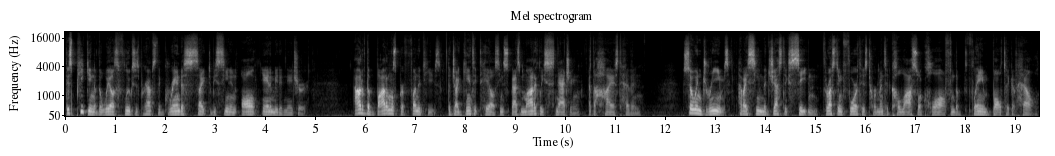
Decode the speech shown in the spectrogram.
This peaking of the whale's flukes is perhaps the grandest sight to be seen in all animated nature. Out of the bottomless profundities, the gigantic tail seems spasmodically snatching at the highest heaven. So in dreams have I seen majestic Satan thrusting forth his tormented colossal claw from the flame Baltic of hell.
